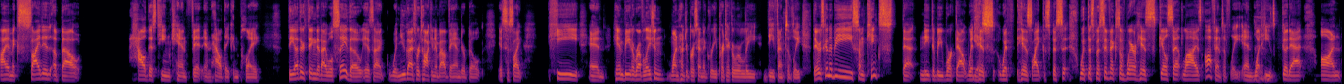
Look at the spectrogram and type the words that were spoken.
I am excited about how this team can fit and how they can play. The other thing that I will say though is that when you guys were talking about Vanderbilt, it's just like he and him being a revelation 100% agree particularly defensively there's going to be some kinks that need to be worked out with yes. his with his like specific with the specifics of where his skill set lies offensively and what mm-hmm. he's good at on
